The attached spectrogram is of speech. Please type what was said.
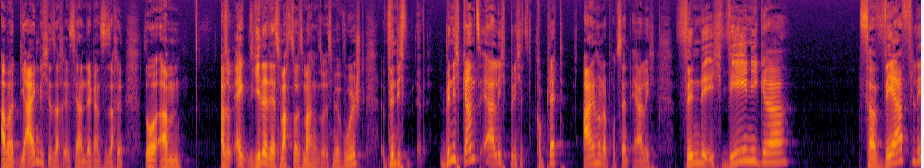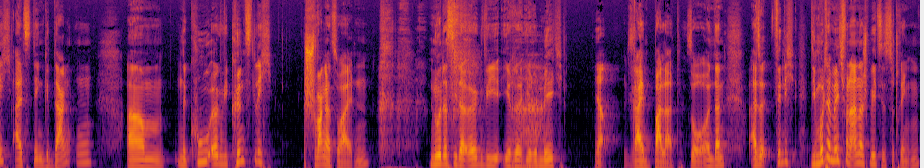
Aber die eigentliche Sache ist ja an der ganzen Sache, so, ähm, also ey, jeder, der es macht, soll es machen, so ist mir wurscht. Finde ich, bin ich ganz ehrlich, bin ich jetzt komplett 100% ehrlich, finde ich weniger verwerflich als den Gedanken, ähm, eine Kuh irgendwie künstlich schwanger zu halten. Nur, dass sie da irgendwie ihre, ihre Milch Ja. reinballert. So, und dann, also finde ich, die Muttermilch von anderen Spezies zu trinken,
